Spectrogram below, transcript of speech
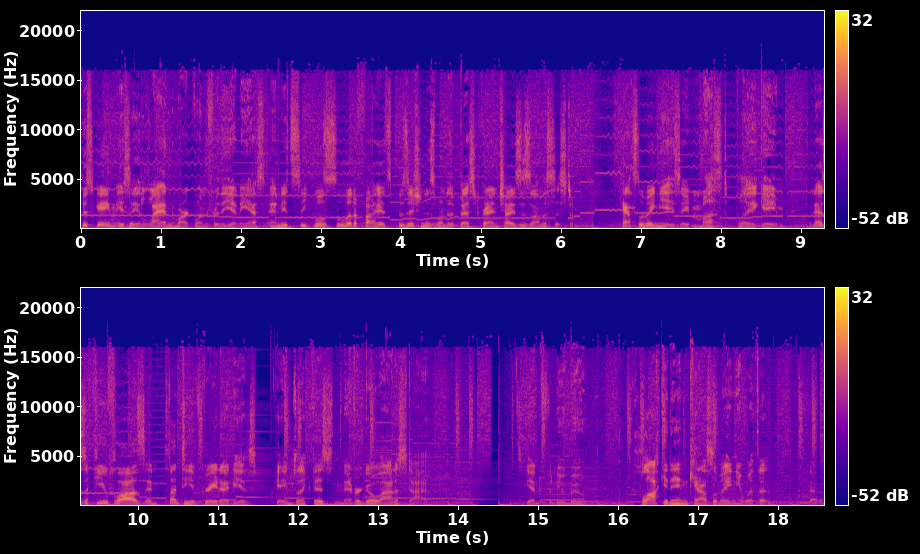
This game is a landmark one for the NES, and its sequels solidify its position as one of the best franchises on the system. Castlevania is a must play game. It has a few flaws and plenty of great ideas. Games like this never go out of style. Once again, Fadubu, clock it in Castlevania with a 7.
